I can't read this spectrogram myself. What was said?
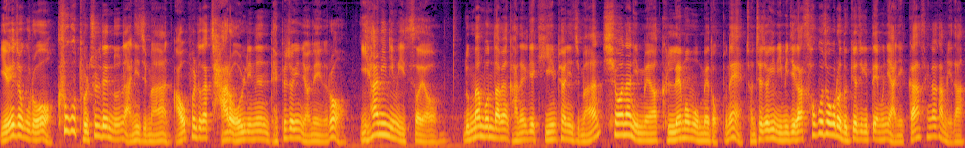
예외적으로 크고 돌출된 눈은 아니지만 out fold가 잘 어울리는 대표적인 연예인으로 이하늬 님이 있어요 눈만 본다면 가늘게 긴 편이지만 시원한 입매와 글래머 몸매 덕분에 전체적인 이미지가 서구적으로 느껴지기 때문이 아닐까 생각합니다.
